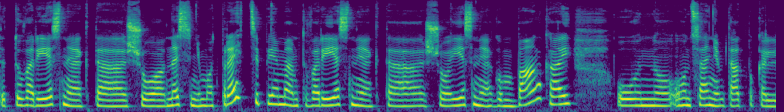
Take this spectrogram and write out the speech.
tad tu vari iesniegt šo nesaņemot preci, piemēram, tu vari iesniegt šo iesniegumu bankai un, un saņemt atpakaļ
